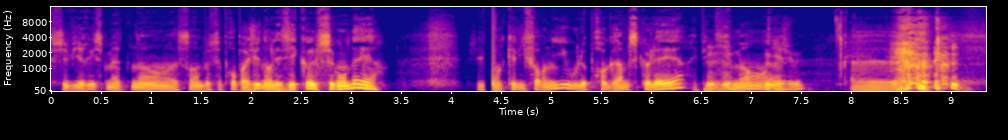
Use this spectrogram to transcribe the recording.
ce virus maintenant semble se propager dans les écoles secondaires. J'ai vu en Californie où le programme scolaire, effectivement, mhm. euh,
